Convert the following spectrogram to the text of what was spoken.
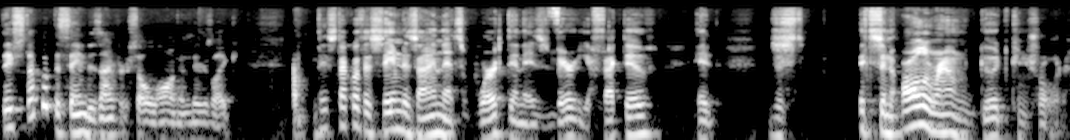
They stuck with the same design for so long, and there's like, They stuck with the same design that's worked and is very effective. It just it's an all around good controller,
